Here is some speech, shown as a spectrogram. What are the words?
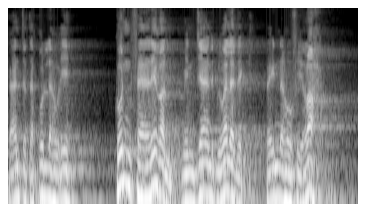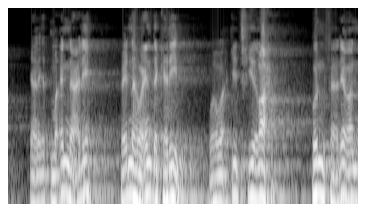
فأنت تقول له إيه؟ كن فارغا من جانب ولدك فإنه في راحة. يعني اطمئن عليه فإنه عند كريم وهو أكيد في راحة. كن فارغا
